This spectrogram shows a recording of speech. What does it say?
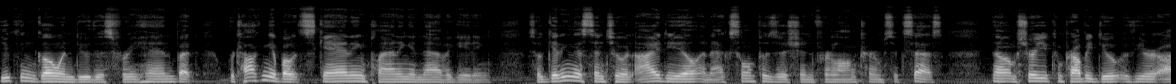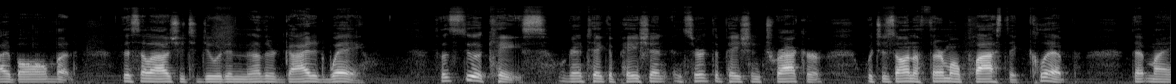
you can go and do this freehand, but we're talking about scanning, planning, and navigating. So getting this into an ideal and excellent position for long-term success. Now, I'm sure you can probably do it with your eyeball, but this allows you to do it in another guided way. So let's do a case. We're going to take a patient, insert the patient tracker, which is on a thermoplastic clip that my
